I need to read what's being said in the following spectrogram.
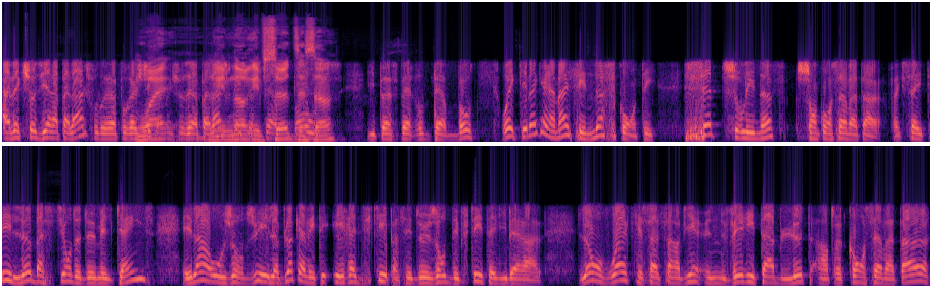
Avec Chaudière-Appalaches, il faudrait pour ajouter ouais. Chaudière-Appalaches. Rive-Nord, Rive-Sud, c'est ça? Ils peuvent perdre, perdre Oui, Québec à la c'est neuf comtés. Sept sur les neuf sont conservateurs. Fait que ça a été le bastion de 2015. Et là, aujourd'hui, et le bloc avait été éradiqué parce que les deux autres députés étaient libéraux. Là, on voit que ça s'en vient une véritable lutte entre conservateurs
